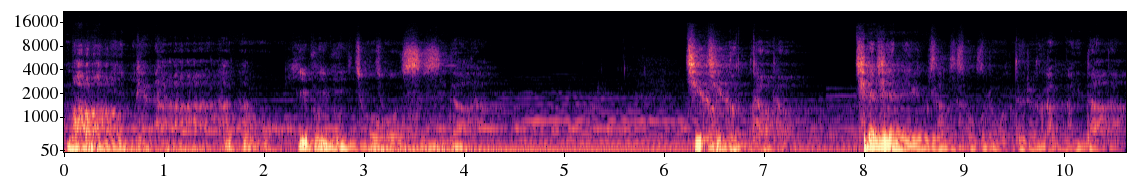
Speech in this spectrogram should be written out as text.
마음이 편안하고 기분이 좋습니다. 지금부터 체면 명상 속으로 들어갑니다.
